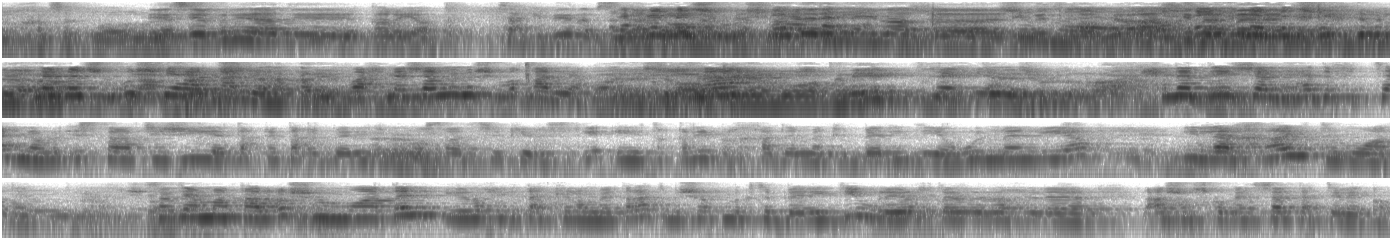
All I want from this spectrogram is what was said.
من خمسه دواوي يا سي فري هذه قريه تاع كبيره بزاف إحنا ما نشوفوش فيها قريه إحنا ما نشوف- نشوفوش فيها قريه وإحنا جامي نشوفوا قريه أنا شفت حنا كاين مواطنين خير. يحتاجوا للراحه حنا déjà الهدف تاعنا والاستراتيجية تاع قطاع البريد والمواصلات ال sécurité هي تقريب الخدمات البريدية والمالية إلى غايه المواطن صدق ما نقرعوش المواطن يروح يقطع كيلومترات باش يروح مكتب بريدي ولا يروح يروح l'agence commerciale تاع ال télécom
